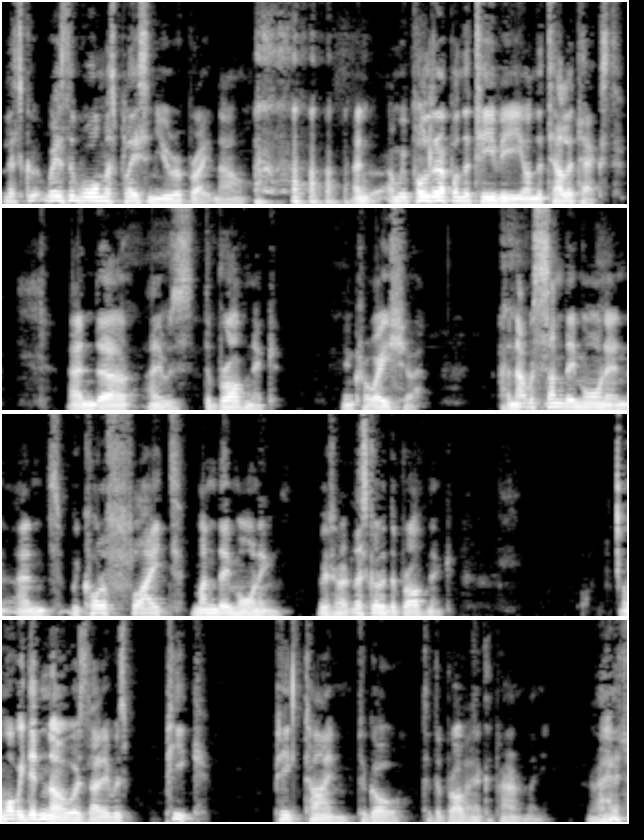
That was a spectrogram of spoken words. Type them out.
let's go. Where's the warmest place in Europe right now? and and we pulled it up on the TV on the teletext, and uh, and it was Dubrovnik in Croatia, and that was Sunday morning, and we caught a flight Monday morning. We said, let's go to Dubrovnik. And what we didn't know was that it was peak, peak time to go to Dubrovnik. Right. Apparently, right?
